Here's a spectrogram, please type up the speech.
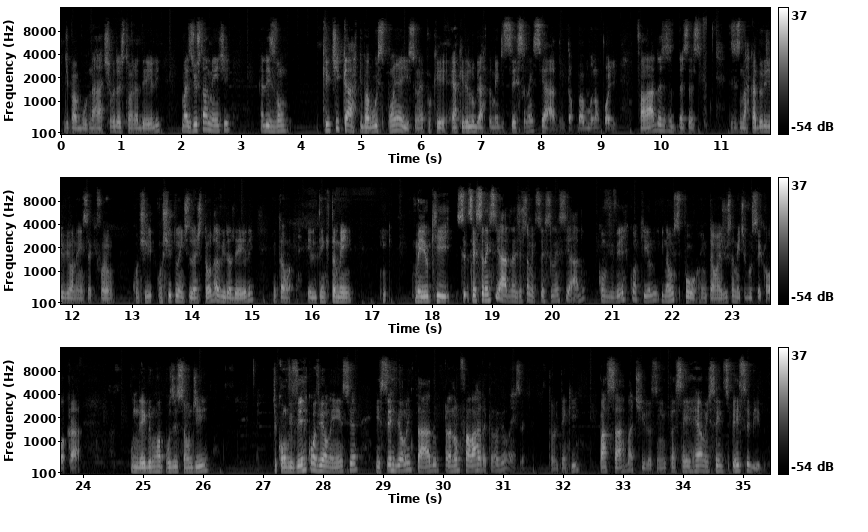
de Babu, narrativa da história dele, mas justamente eles vão criticar que Babu exponha isso, né? Porque é aquele lugar também de ser silenciado. Então, Babu não pode falar dessas, dessas, desses marcadores de violência que foram consti- constituintes durante toda a vida dele. Então, ele tem que também meio que ser silenciado, né? Justamente ser silenciado, conviver com aquilo e não expor. Então é justamente você colocar o negro numa posição de, de conviver com a violência e ser violentado para não falar daquela violência. Então ele tem que passar batido assim para ser realmente ser despercebido.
